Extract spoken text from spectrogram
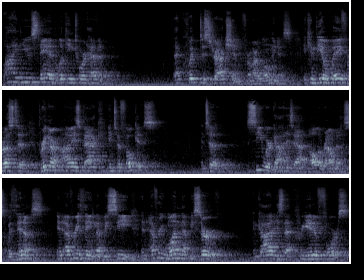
Why do you stand looking toward heaven? That quick distraction from our loneliness it can be a way for us to bring our eyes back into focus and to see where God is at all around us, within us, in everything that we see, in everyone that we serve. And God is that creative force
